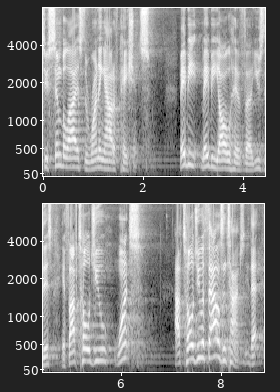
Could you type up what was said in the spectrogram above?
to symbolize the running out of patience. Maybe, maybe y'all have uh, used this. If I've told you once, I've told you a thousand times. That,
